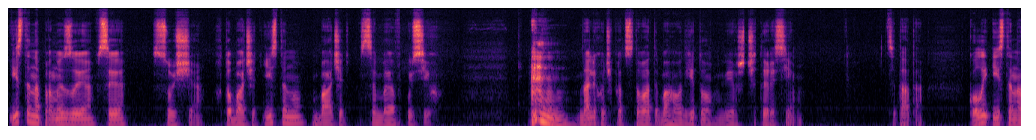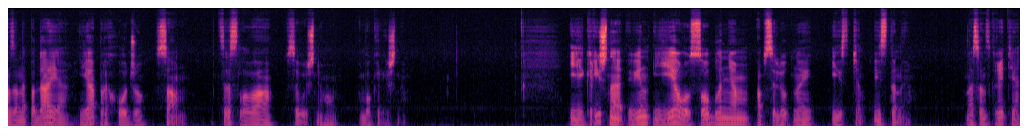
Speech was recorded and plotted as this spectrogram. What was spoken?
істина пронизує все суще. Хто бачить істину, бачить себе в усіх. Далі хочу процитувати Багавадгіту, вірш 4.7. Цитата. Коли істина занепадає, я приходжу сам. Це слова Всевишнього або Крішни. І Крішна він є уособленням абсолютної істини. На санскриті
